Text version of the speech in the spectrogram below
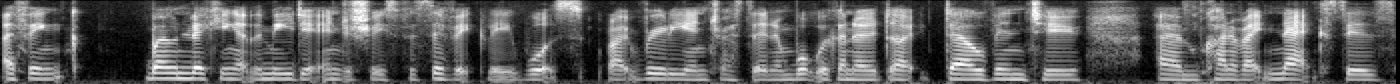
I think when looking at the media industry specifically, what's like really interesting and what we're going to like, delve into um, kind of like next is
